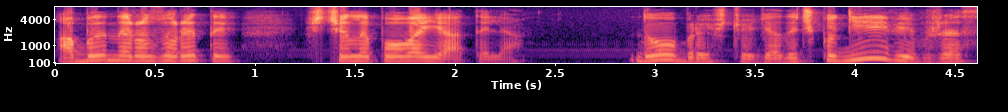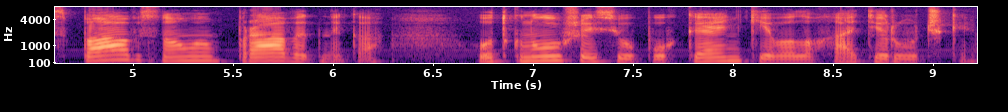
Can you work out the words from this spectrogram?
аби не розорити щелеповаятеля. Добре, що дядечко Гіві вже спав сном праведника, уткнувшись у пухкенькі волохаті ручки.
